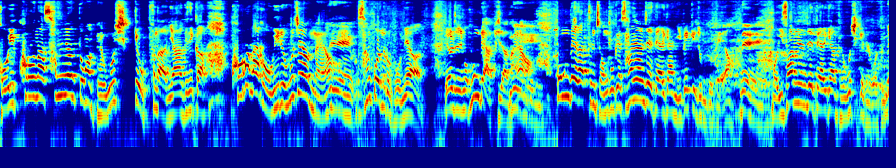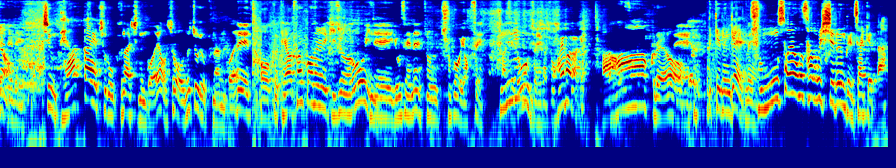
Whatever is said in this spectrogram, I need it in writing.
거의 코로나 3년 동안 150개 오픈하냐 그러니까 코로나가 오히려 호재였네요 네. 상권으로 보면 예를 들면 홍대 앞이잖아요 네. 홍대 같은 전국의 4년제 대학이 한 200개 정도 돼요 네. 뭐 2, 3년제 대학이 한 150개 되거든요 네네네. 지금 대학가에 주로 오픈하시는 거예요? 주로 어느 쪽에 오픈하는 거예요? 네, 어, 그 대학 상권을 기준으로 이제 요새는 좀 주거 역세까지도 음. 저희가 좀 활발하게. 아 그래요 네. 느끼는 게 네. 중소형 사무실은 괜찮겠다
